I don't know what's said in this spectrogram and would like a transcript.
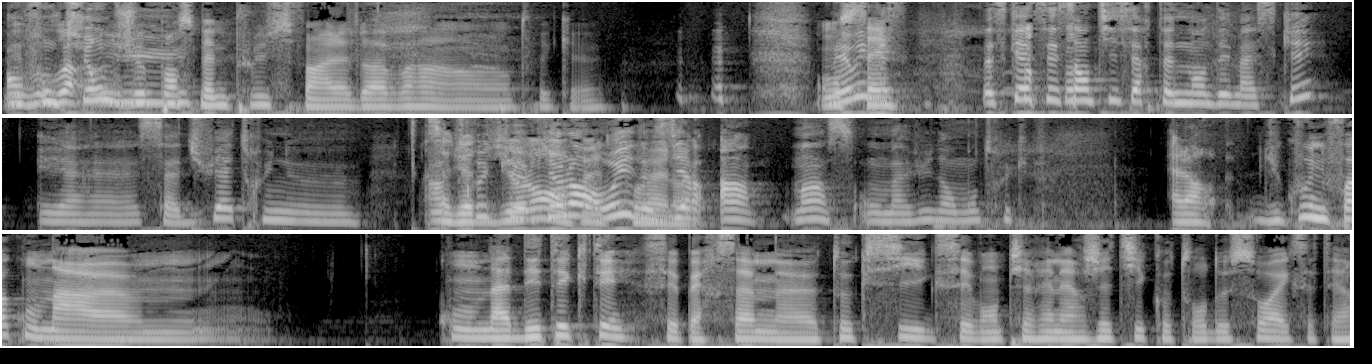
En, fonction du. Je pense même plus. Enfin, elle doit avoir un, truc. euh, On Mais oui, sait. parce, parce qu'elle s'est sentie certainement démasquée et euh, ça a dû être une Ça un a dû être truc violent, en fait, oui, de se dire ah mince, on m'a vu dans mon truc. Alors, du coup, une fois qu'on a euh, qu'on a détecté ces personnes euh, toxiques, ces vampires énergétiques autour de soi, etc.,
